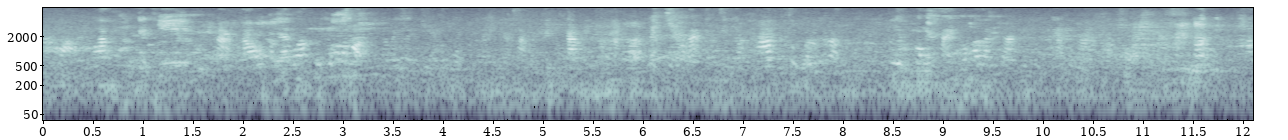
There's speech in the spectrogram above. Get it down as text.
มากกว่าเพราะว่าอย่างที่พี่หมากเล่าตอนแรกว่าคือต้องช็อตอะไรละเอียดหมดอะไรอย่างเงี้ยค่ะเป็นการทำงานละเอียดมากจริงๆแล้วภาพสวยแล้วแบบคือกองถ่ายเขาอลังการที่สุดในงานค่ะตอนที่เข้า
